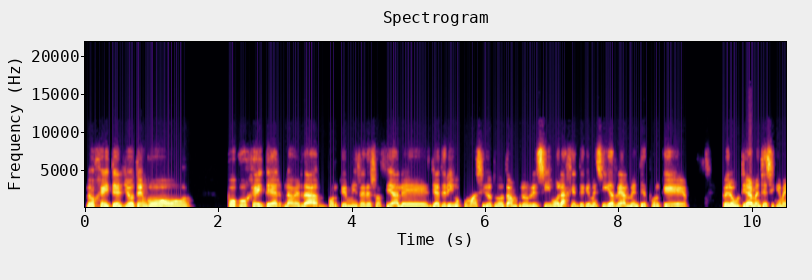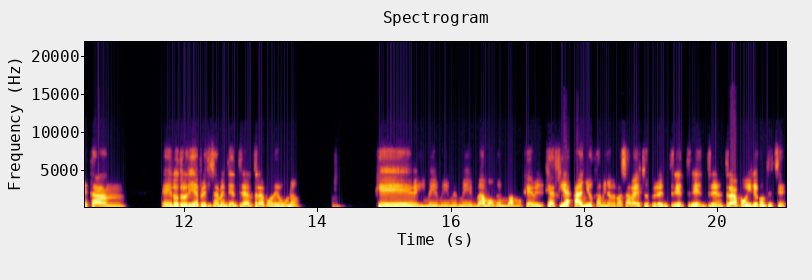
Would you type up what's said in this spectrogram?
Los haters, yo tengo pocos haters, la verdad, porque mis redes sociales, ya te digo, como ha sido todo tan progresivo, la gente que me sigue realmente es porque, pero últimamente sí que me están, el otro día precisamente entré al trapo de uno que, y me, vamos, vamos que, hacía años que a mí no me pasaba esto, pero entré, entré, entré en el trapo y le contesté.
